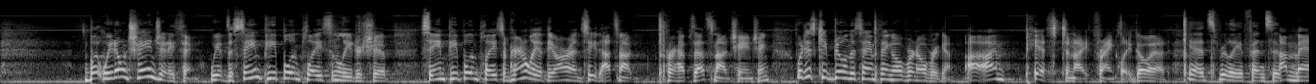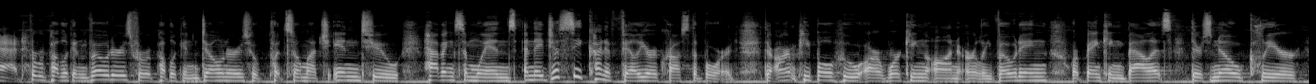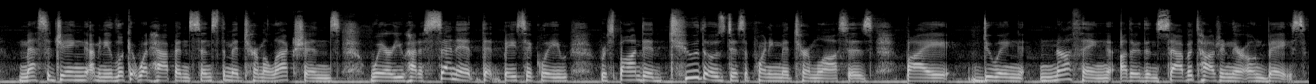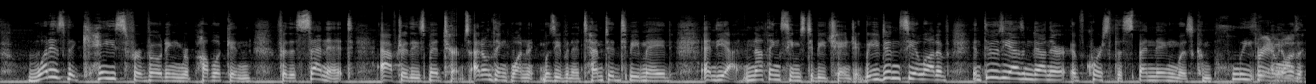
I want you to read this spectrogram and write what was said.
But we don't change anything. We have the same people in place in leadership, same people in place. Apparently at the RNC, that's not perhaps that's not changing. We just keep doing the same thing over and over again. I, am pissed tonight, frankly. Go ahead. Yeah, it's really offensive. I'm mad for Republican voters, for Republican donors who have put so much into having some wins, and they just see kind of failure across the board. There aren't people who are working on early voting or banking ballots. There's no clear messaging. I mean, you look at what happened since the midterm elections, where you had a Senate that basically responded to those disappointing midterm losses by doing nothing other than sabotaging their own base. What is the case for voting Republican for the Senate after these midterms? I don't think one was even attempted to be made. And yeah, nothing seems to be changing. But you didn't see a lot of enthusiasm down there. Of course, the spending was completely. Three to I mean, one.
